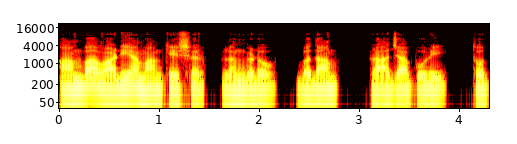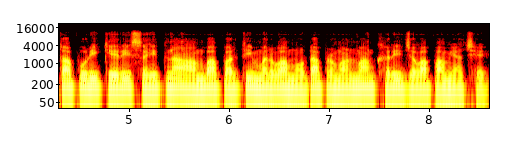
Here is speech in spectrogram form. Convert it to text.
આંબા વાડિયામાં કેસર, લંગડો, બદામ, રાજાપુરી, તોતાપુરી કેરી સહિતના આંબા પરથી મરવા મોટા પ્રમાણમાં ખરી જવા પામ્યા છે.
